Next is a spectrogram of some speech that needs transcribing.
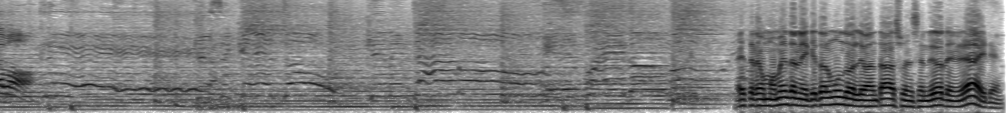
¡Vamos! Este era un momento en el que todo el mundo levantaba su encendedor en el aire.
